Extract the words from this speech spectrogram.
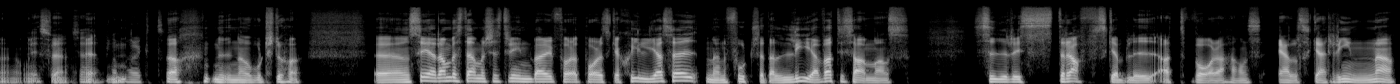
eh, och inte, eh, ja, mina ord. Då. Eh, sedan bestämmer sig Strindberg för att paret ska skilja sig, men fortsätta leva tillsammans. Siris straff ska bli att vara hans älskarinna.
